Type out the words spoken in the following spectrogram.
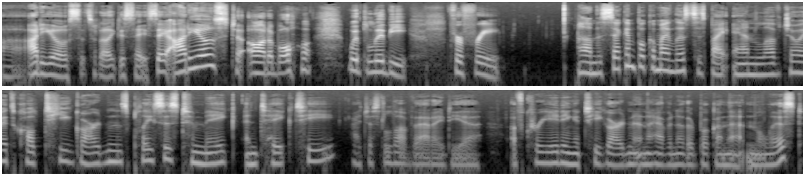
uh, adios. That's what I like to say. Say adios to Audible with Libby for free. Um, the second book on my list is by Ann Lovejoy. It's called Tea Gardens Places to Make and Take Tea. I just love that idea of creating a tea garden, and I have another book on that in the list.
